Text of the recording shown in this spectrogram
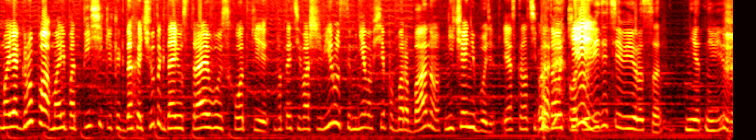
моя группа, мои подписчики, когда хочу, тогда и устраиваю сходки. Вот эти ваши вирусы мне вообще по барабану, ничего не будет. Я сказала, типа, да окей. Вот вы видите вируса, нет, не вижу.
